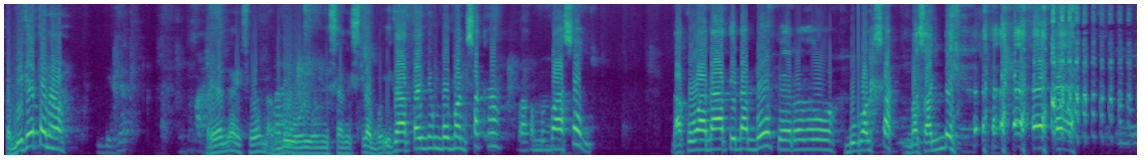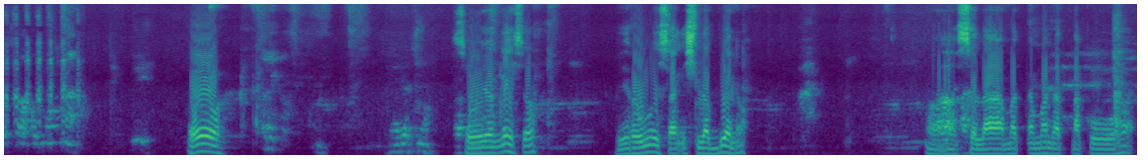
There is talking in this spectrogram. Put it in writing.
Pabigat ano? Bigat. Ayan guys, oh, nabuo yung isang slab. Ikatan yung bumagsak ha, baka mabasag. Nakuha natin ang buo pero bumagsak, basag din. oh, Alas mo. so yan guys, oh. Biro mo, isang slab yan, oh. Ah, salamat naman at nakuha.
